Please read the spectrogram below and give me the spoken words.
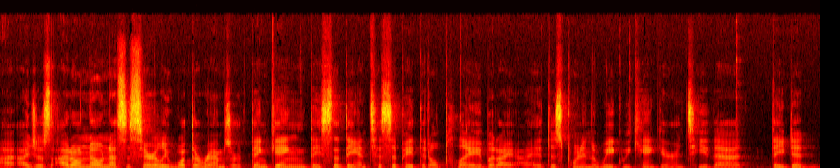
I, I just I don't know necessarily what the Rams are thinking. They said they anticipate that he'll play, but I, I at this point in the week we can't guarantee that. They did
